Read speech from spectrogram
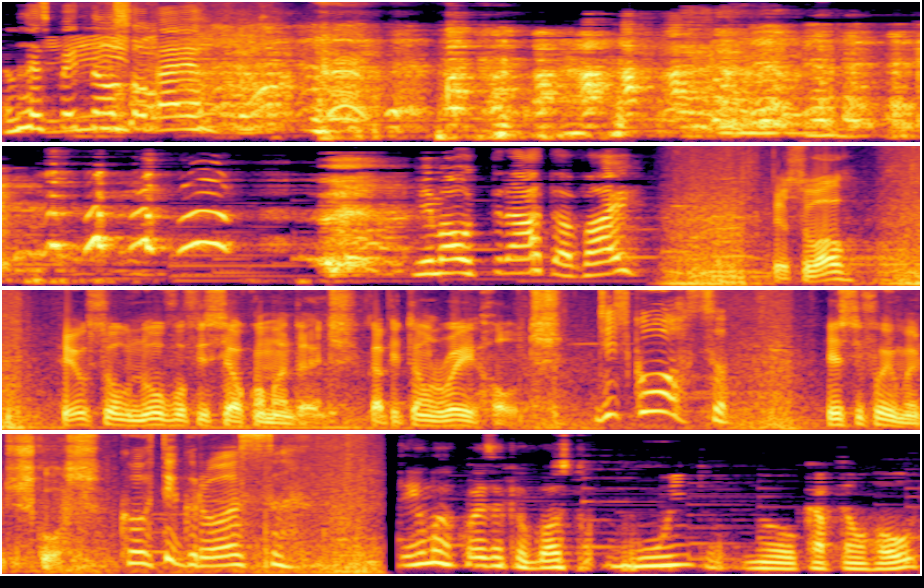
Eu não respeito não, sou velha. Me maltrata, vai? Pessoal, eu sou o novo oficial comandante, Capitão Ray Holt. Discurso. Esse foi o meu discurso. Curto e grosso. Tem uma coisa que eu gosto muito no Capitão Holt,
